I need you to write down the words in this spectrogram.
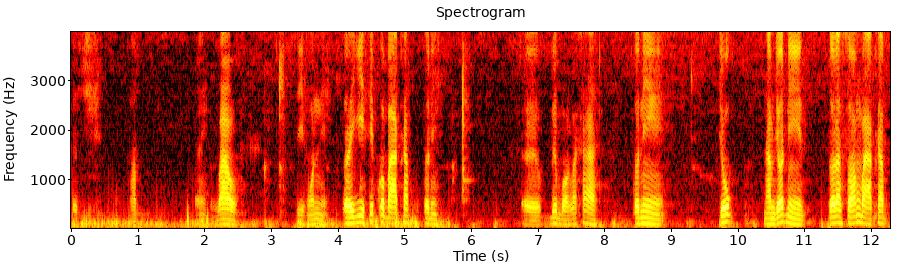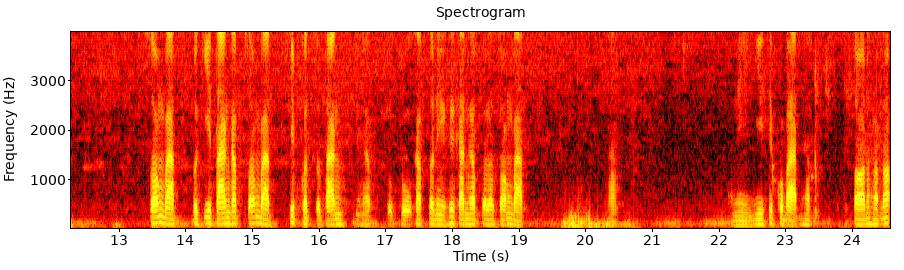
จะครับวาวสี่หนนี่ ตัวละยี่สิบกว่าบาทครับ ตัวนี้ เออลืมบอกราคา ตัวนี้จุกนำยศนี่ ตัวละสองบาทครับสองบาทเมื่อกี้ตังครับสองบาทสิบกดสตังค์นะครับถูกๆครับตัวนี้คือกันครับตัวละสองบาทครับอันนี้ยี่สิบกว่าบาทครับ ต่อนะครับเนาะ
